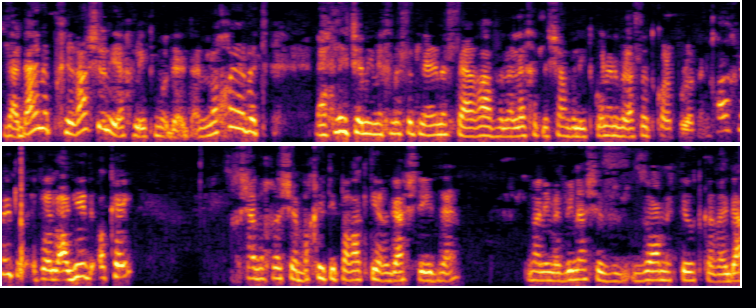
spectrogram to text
זה עדיין הבחירה שלי איך להתמודד. אני לא חייבת להחליט שאני נכנסת לעין הסערה וללכת לשם ולהתכונן ולעשות את כל הפעולות. אני יכולה להחליט ולהגיד, אוקיי, עכשיו אחרי שבכיתי, פרקתי, הרגשתי את זה, ואני מבינה שזו המציאות כרגע,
